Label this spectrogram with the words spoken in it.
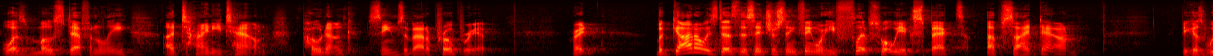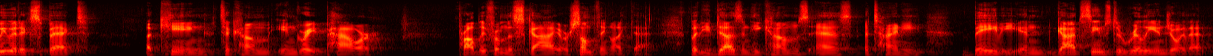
was most definitely a tiny town. Podunk seems about appropriate. Right? But God always does this interesting thing where He flips what we expect upside down because we would expect a king to come in great power, probably from the sky or something like that. But He doesn't. He comes as a tiny baby. And God seems to really enjoy that,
